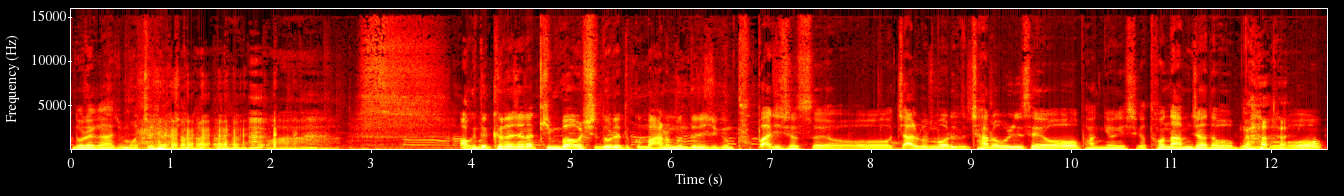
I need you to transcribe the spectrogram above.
노래가 아주 멋져졌잖아요. 와. 아, 근데 그나저나 김바울 씨 노래 듣고 많은 분들이 지금 푹 빠지셨어요. 짧은 머리도 잘 어울리세요. 방경희 씨가 더 남자다워 보이고.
